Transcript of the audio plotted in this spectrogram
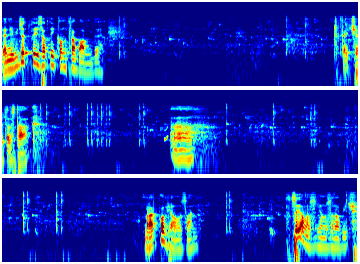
ja nie widzę tutaj żadnej kontrabandy. Czekajcie, teraz tak. E... Brak powiązań. Co ja mam z nią zrobić?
